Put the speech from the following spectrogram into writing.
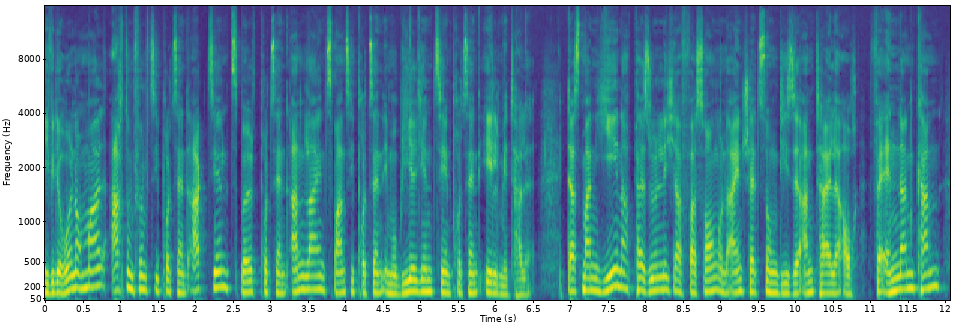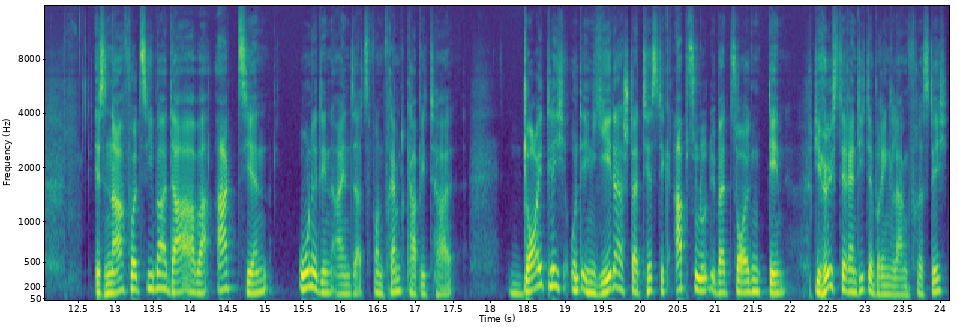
Ich wiederhole nochmal, 58% Aktien, 12% Anleihen, 20% Immobilien, 10% Edelmetalle. Dass man je nach persönlicher Fasson und Einschätzung diese Anteile auch verändern kann, ist nachvollziehbar, da aber Aktien ohne den Einsatz von Fremdkapital deutlich und in jeder Statistik absolut überzeugend den, die höchste Rendite bringen langfristig,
